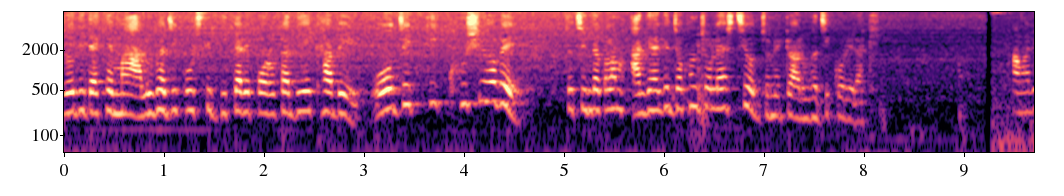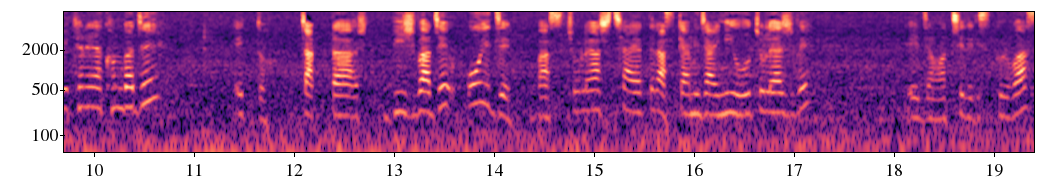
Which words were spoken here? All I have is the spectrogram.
যদি দেখে মা আলু ভাজি করছি, বিকালে পরোটা দিয়ে খাবে, ও যে কি খুশি হবে। তো চিন্তা করলাম, আগে আগে যখন চলে আসছি, ওর জন্য একটু আলু ভাজি করে রাখি। আমার এখানে এখন বাজে, এই তো চারটা বিশ বাজে। ওই যে বাস চলে আসছে আয়াতের, আজকে আমি যাইনি, ও চলে আসবে। এই যে আমার ছেলের স্কুল বাস।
